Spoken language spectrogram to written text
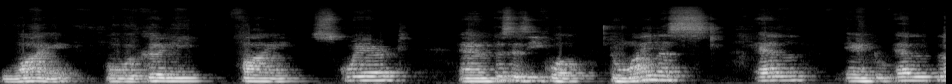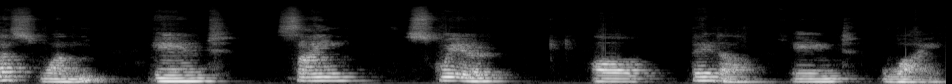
y over curly phi squared and this is equal to minus L into L plus 1 and sine square of theta and y.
